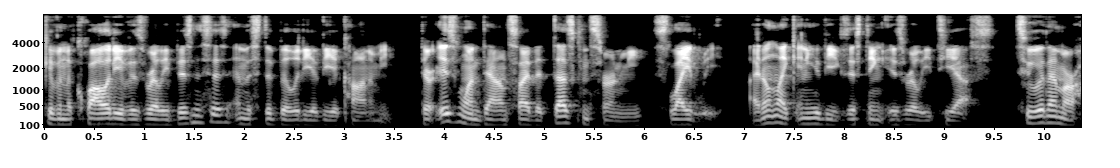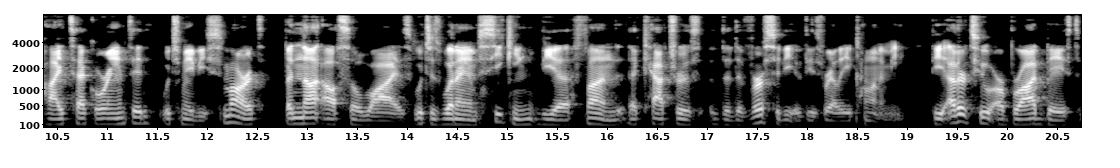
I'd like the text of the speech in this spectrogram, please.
given the quality of Israeli businesses and the stability of the economy. There is one downside that does concern me, slightly. I don't like any of the existing Israel ETFs. Two of them are high tech oriented, which may be smart, but not also wise, which is what I am seeking via a fund that captures the diversity of the Israeli economy. The other two are broad based,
